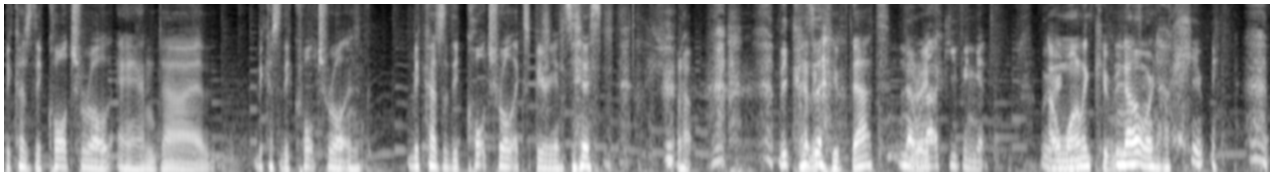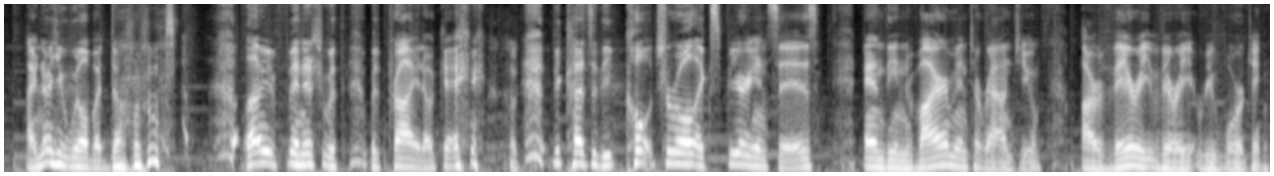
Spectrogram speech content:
because the cultural and uh, because of the cultural and because of the cultural experiences. Shut up. Because Can keep that. No, Eric? we're not keeping it. We I want to keep it. No, we're not keeping. I know you will, but don't. Let me finish with, with pride, okay? okay? because of the cultural experiences and the environment around you are very, very rewarding.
